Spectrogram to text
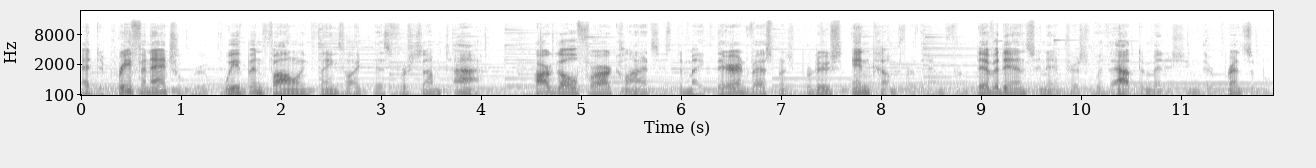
At Dupree Financial Group, we've been following things like this for some time. Our goal for our clients is to make their investments produce income for them from dividends and interest without diminishing their principal.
